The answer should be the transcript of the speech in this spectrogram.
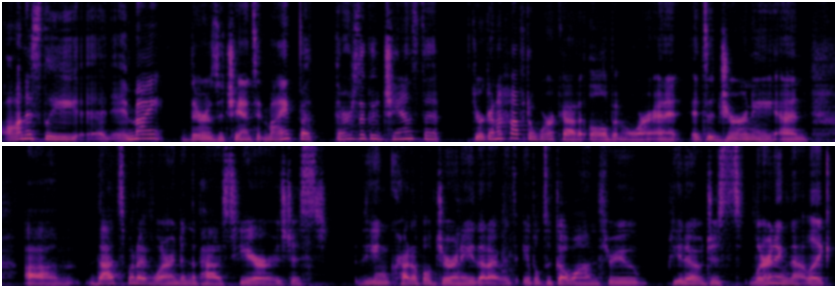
honestly it might there's a chance it might but there's a good chance that you're gonna have to work at it a little bit more and it, it's a journey and um, that's what i've learned in the past year is just the incredible journey that i was able to go on through you know just learning that like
